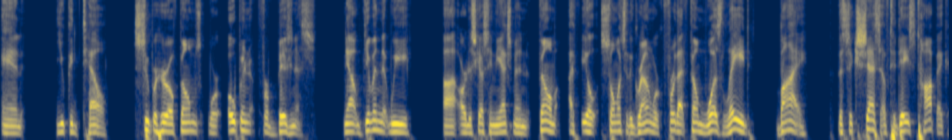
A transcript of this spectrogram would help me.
And you could tell superhero films were open for business. Now, given that we uh, are discussing the X Men film, I feel so much of the groundwork for that film was laid by the success of today's topic,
